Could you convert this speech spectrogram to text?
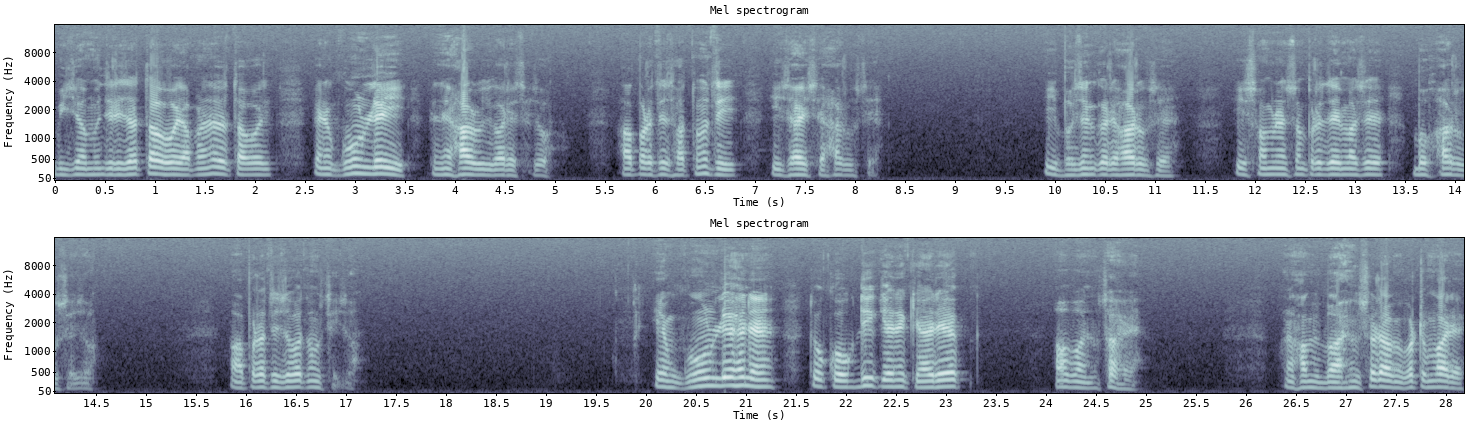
બીજા મંદિરે જતા હોય, આપણે ન જતા હોય, એને ગુણ લઈ એને સારું કરે છે જો. આપણાથી થતું નથી એ જાય છે સારું છે. એ ભજન કરે સારું છે. એ સ્વામિનારાયણ સંપ્રદાયમાં છે, બહુ સારું છે જો. આપણાથી જવાતું નથી જો. એમ ગુણ લે ને, તો કોકદી એને ક્યારેક આવવાનું થાય. પણ અમે બાહ્યું ચડાવે વટ મારે,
